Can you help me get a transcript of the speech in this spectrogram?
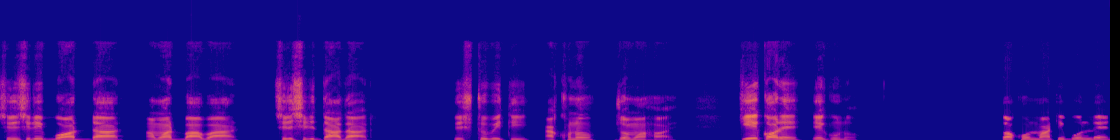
শ্রী শ্রী বড়দার আমার বাবার, শ্রী শ্রী দাদার ইষ্টভৃতি এখনও জমা হয়। কে করে এগুলো তখন মাটি বললেন,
